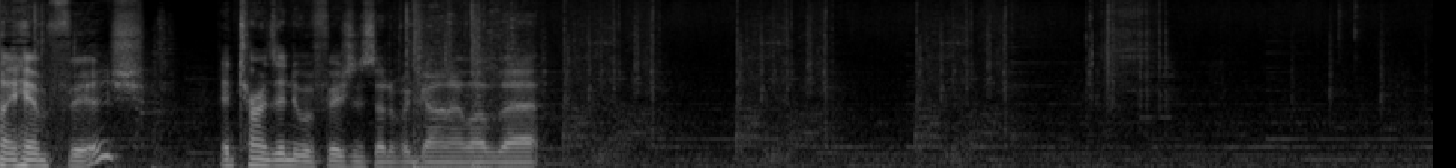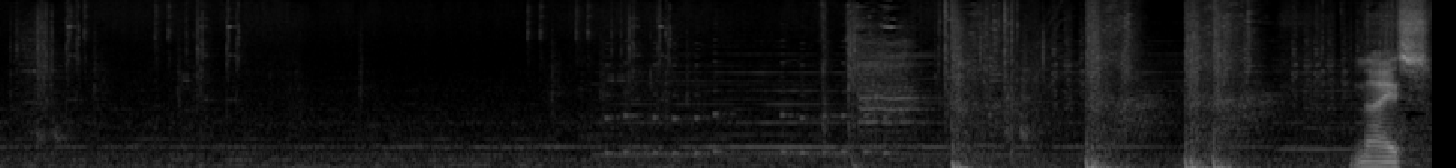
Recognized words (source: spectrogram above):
I am fish? It turns into a fish instead of a gun. I love that. Nice.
